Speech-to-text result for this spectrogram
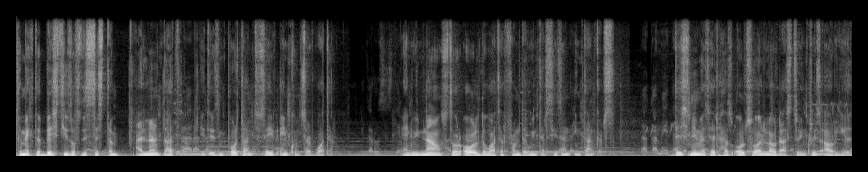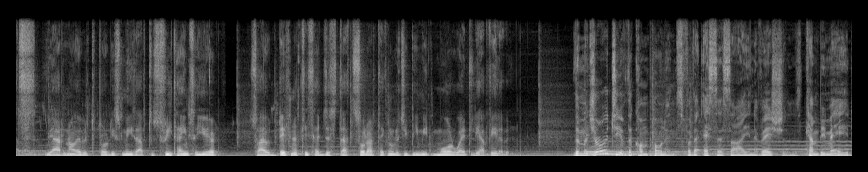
To make the best use of this system, I learned that it is important to save and conserve water. And we now store all the water from the winter season in tankers. This new method has also allowed us to increase our yields. We are now able to produce maize up to three times a year, so I would definitely suggest that solar technology be made more widely available. The majority of the components for the SSI innovations can be made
